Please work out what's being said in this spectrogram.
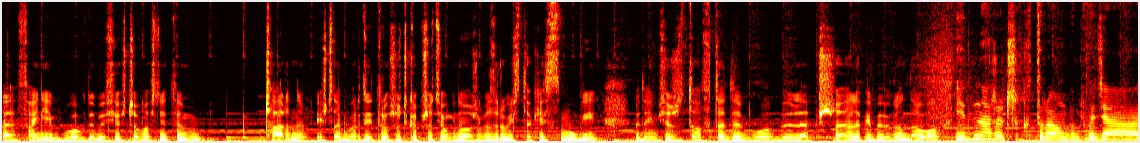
E, Fajniej było, gdybyś jeszcze właśnie tym czarnym jeszcze tak bardziej troszeczkę przeciągnęła, żeby zrobić takie smugi. Wydaje mi się, że to wtedy byłoby lepsze, lepiej by wyglądało. Jedyna rzecz, którą bym powiedziała,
